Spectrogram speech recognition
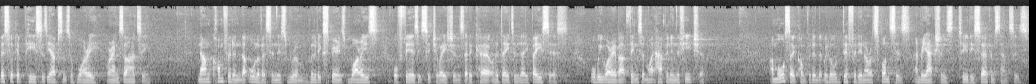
let's look at peace as the absence of worry or anxiety. Now, I'm confident that all of us in this room will have experienced worries or fears at situations that occur on a day to day basis, or we worry about things that might happen in the future. I'm also confident that we've all differed in our responses and reactions to these circumstances.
